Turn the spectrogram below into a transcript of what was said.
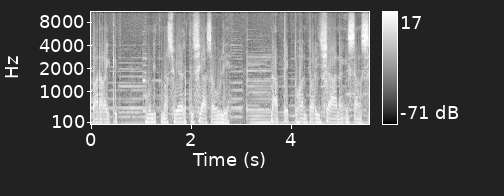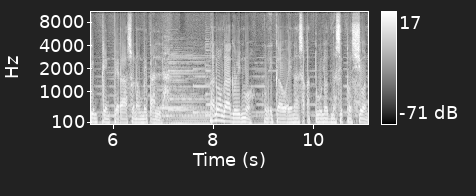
para kay Kit. Ngunit maswerte siya sa huli. Naapektuhan pa rin siya ng isang simpleng piraso ng metal. Ano ang gagawin mo kung ikaw ay nasa katulad na sitwasyon?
